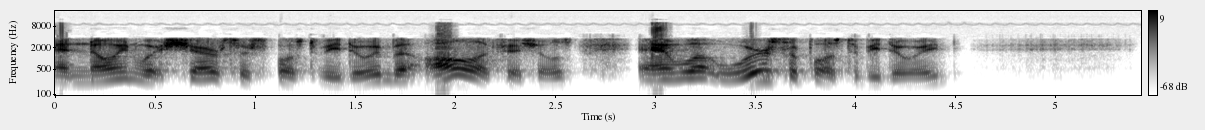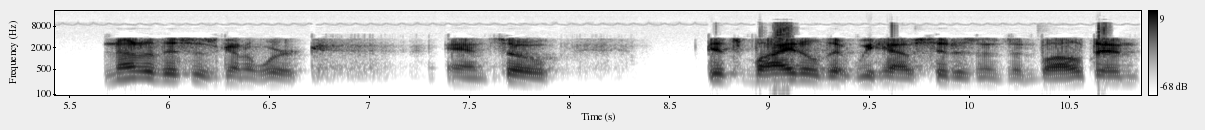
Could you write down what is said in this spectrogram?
and knowing what sheriffs are supposed to be doing, but all officials, and what we're supposed to be doing, none of this is going to work. And so it's vital that we have citizens involved. And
